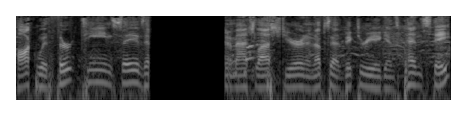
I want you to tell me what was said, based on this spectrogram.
Hawk with 13 saves in a match last year and an upset victory against Penn State.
